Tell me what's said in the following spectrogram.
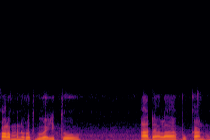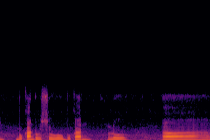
kalau menurut gue itu adalah bukan bukan rusuh bukan lu uh,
